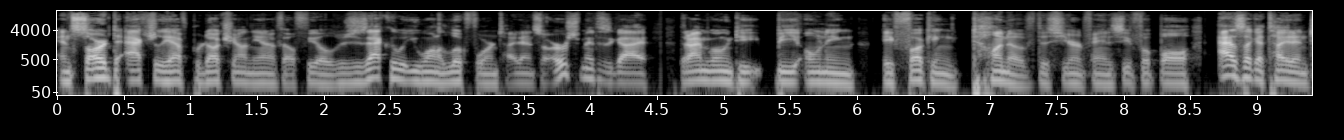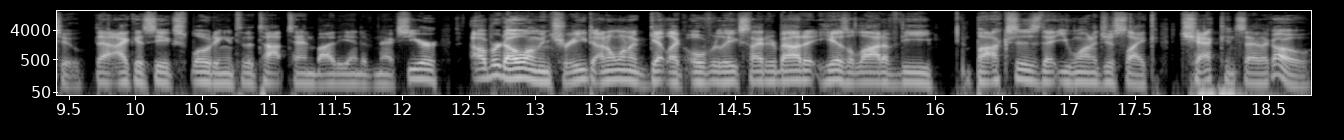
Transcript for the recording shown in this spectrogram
and started to actually have production on the NFL field, which is exactly what you want to look for in tight end. So Irv Smith is a guy that I'm going to be owning a fucking ton of this year in fantasy football as like a tight end too that I could see exploding into the top 10 by the end of next year. Albert O, I'm intrigued. I don't want to get like overly excited about it. He has a lot of the boxes that you want to just like check and say like, oh,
